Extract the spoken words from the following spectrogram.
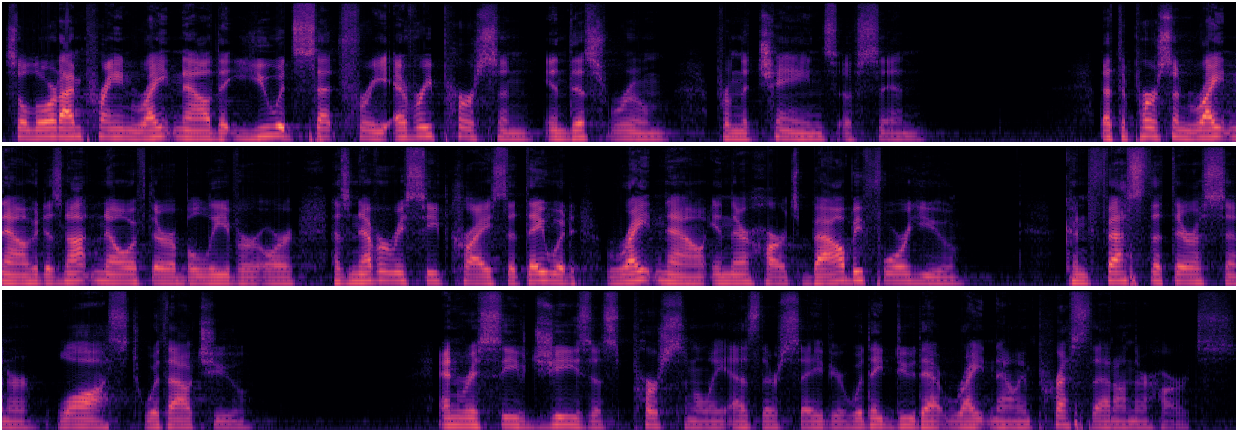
So, Lord, I'm praying right now that you would set free every person in this room from the chains of sin. That the person right now who does not know if they're a believer or has never received Christ, that they would right now in their hearts bow before you, confess that they're a sinner, lost without you, and receive Jesus personally as their Savior. Would they do that right now? Impress that on their hearts.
